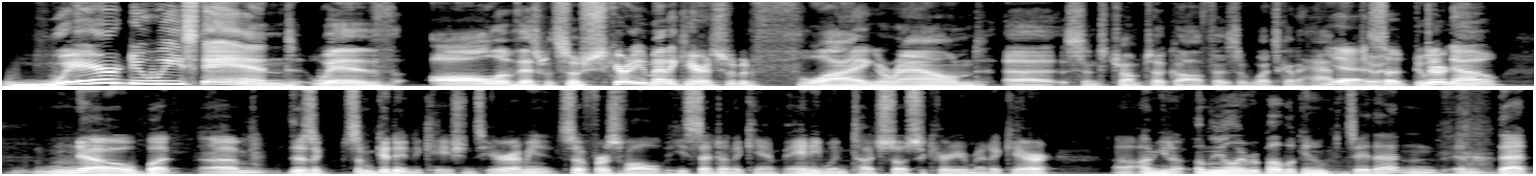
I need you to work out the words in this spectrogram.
where do we stand with all of this with Social Security and Medicare It's sort of been flying around uh, since Trump took office of what's going to happen Yeah, to so it. Do we know? No, but um, there's a, some good indications here. I mean, so first of all, he said during the campaign he wouldn't touch Social Security or Medicare. Uh, I'm, you know, I'm the only Republican who can say that, and and that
